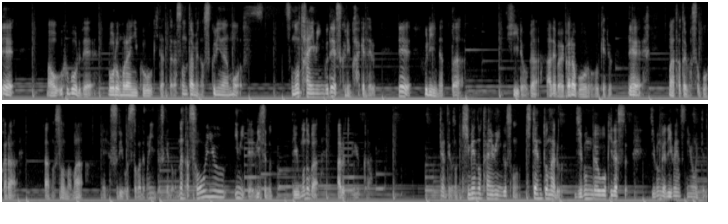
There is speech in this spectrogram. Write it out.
で、まあ、オフボールでボールをもらいに行く動きだったら、そのためのスクリーナーも、そのタイミングでスクリーンをかけてる。で、フリーになったヒーローがアデバイからボールを受ける。で、まあ、例えばそこから、あの、そのまま、えスリーボツとかでもいいんですけど、なんかそういう意味でリズムっていうものがあるというか、なんていうか、その決めのタイミング、その起点となる、自分が動き出す、自分がディフェンスにおいての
